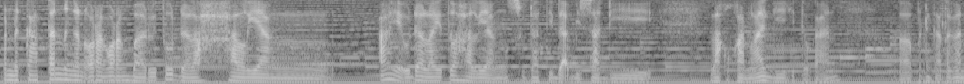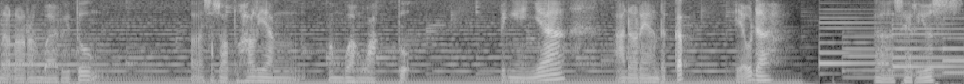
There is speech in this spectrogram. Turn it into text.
pendekatan dengan orang-orang baru itu adalah hal yang ah ya udahlah itu hal yang sudah tidak bisa dilakukan lagi gitu kan. Uh, pendekatan dengan orang baru itu uh, sesuatu hal yang membuang waktu. Pinginnya ada orang yang deket ya udah uh, serius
